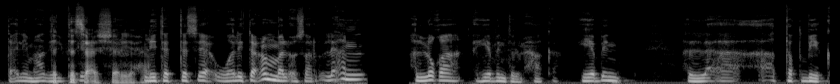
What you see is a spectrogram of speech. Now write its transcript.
التعليم هذه تتسع الفكرة الشريحة. لتتسع ولتعم الأسر لأن اللغة هي بنت المحاكاة. هي بنت ال- التطبيق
